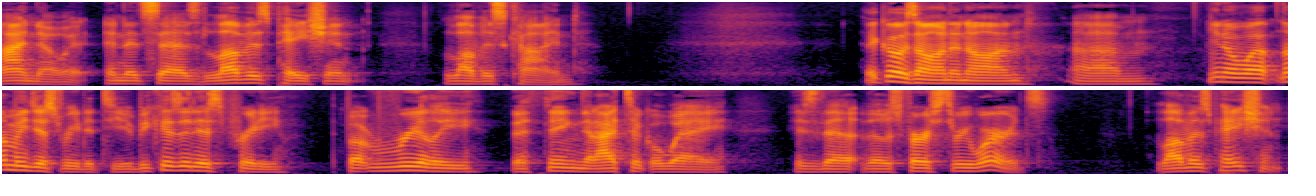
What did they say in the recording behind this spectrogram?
I know it. And it says, Love is patient, love is kind. it goes on and on. Um, you know what? Let me just read it to you because it is pretty. But really, the thing that I took away is that those first three words love is patient.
